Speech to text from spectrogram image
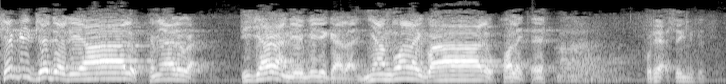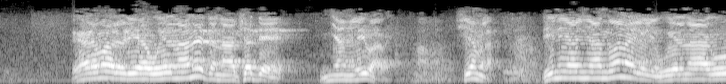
ဖြစ်ပြီးပြတ်တဲ့တရားလို့ခင်ဗျားတို့ကဒီကြားကနေပြီးဒီကလာညံသွန်းလိုက်ပါလို့ခေါ်လိုက်တယ်ဘုရားအစိမ့်လေးပဲဒကာ ဓမ္မတို့ဒီဟာဝေဒနာနဲ့တဏှာဖြတ်တဲ့ညံလေးပါပဲရှင်းမလားဒီနေရာညံသွန်းလိုက်လို့ရင်ဝေဒနာကို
